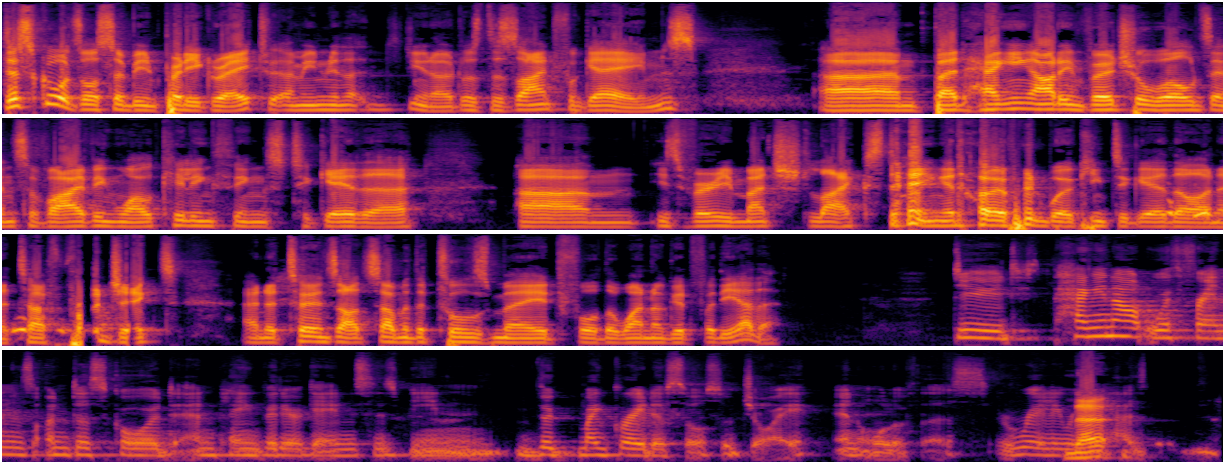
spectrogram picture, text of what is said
Discord's also been pretty great. I mean, you know, it was designed for games, um, but hanging out in virtual worlds and surviving while killing things together um, is very much like staying at home and working together on a tough project. And it turns out some of the tools made for the one are good for the other. Dude, hanging out with friends on Discord and playing video games has been the, my greatest source of joy in all of this. It really, really has been.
